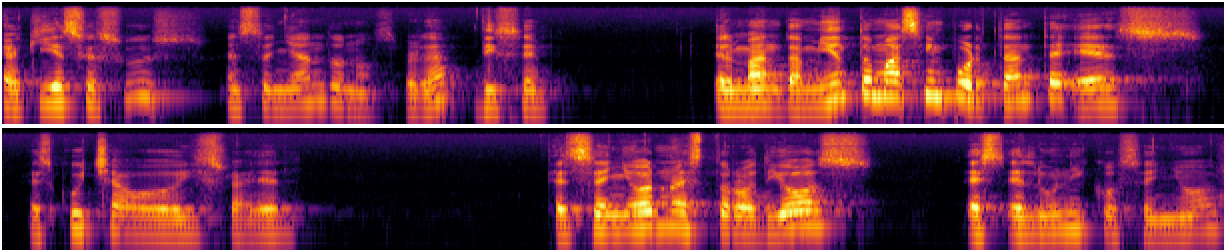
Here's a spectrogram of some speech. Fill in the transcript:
Aquí es Jesús enseñándonos, ¿verdad? Dice, el mandamiento más importante es, escucha, oh Israel, el Señor nuestro Dios es el único Señor.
